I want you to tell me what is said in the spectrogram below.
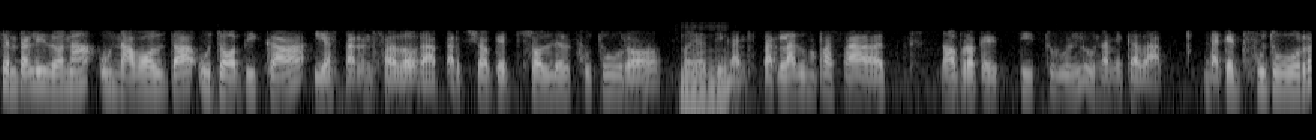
sempre li dona una volta utòpica i esperançadora. Per això aquest Sol del Futuro, mm. -hmm. dic, ens parla d'un passat, no? però aquest títol una mica de d'aquest futur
